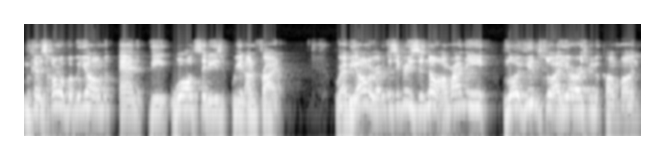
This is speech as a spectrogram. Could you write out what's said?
And the walled cities read on Friday. Rabbi Omer, Rabbi disagrees. He says, no, Amrani, lo yidlu ayoras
